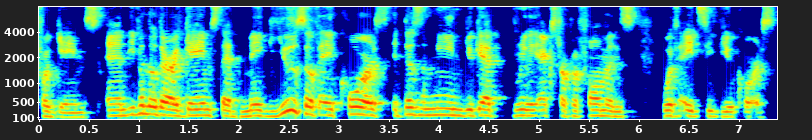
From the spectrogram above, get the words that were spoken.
for games and even though there are games that make use of eight cores it doesn't mean you get really extra performance with eight CPU cores.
